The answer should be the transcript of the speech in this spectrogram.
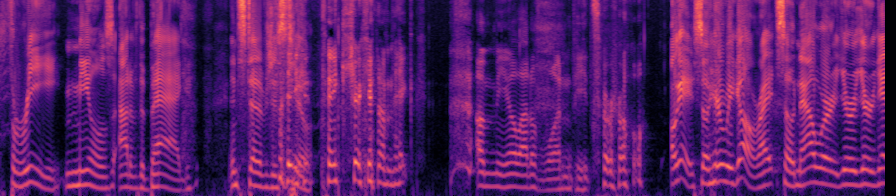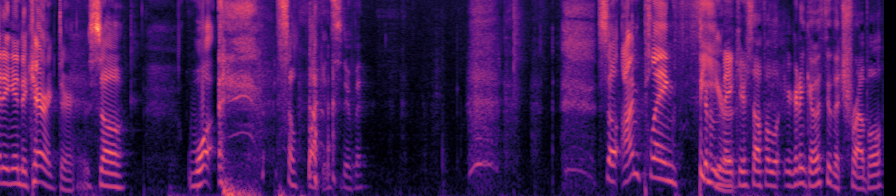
3 meals out of the bag instead of just you two. think you're gonna make a meal out of one pizza roll? Okay, so here we go, right? So now we're you're you're getting into character. So what so fucking stupid. So I'm playing You're gonna fear. make yourself a. You're gonna go through the trouble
